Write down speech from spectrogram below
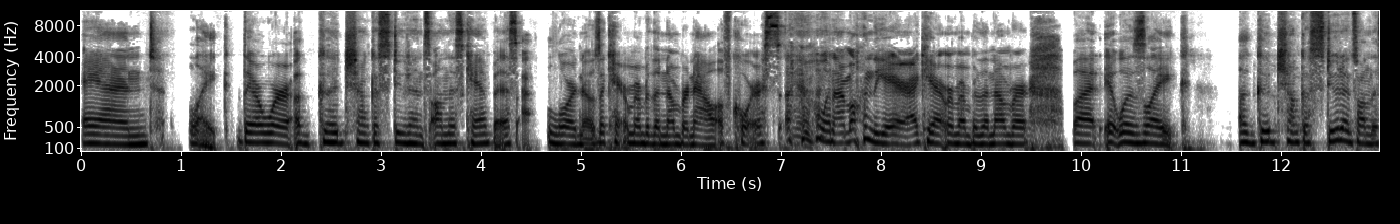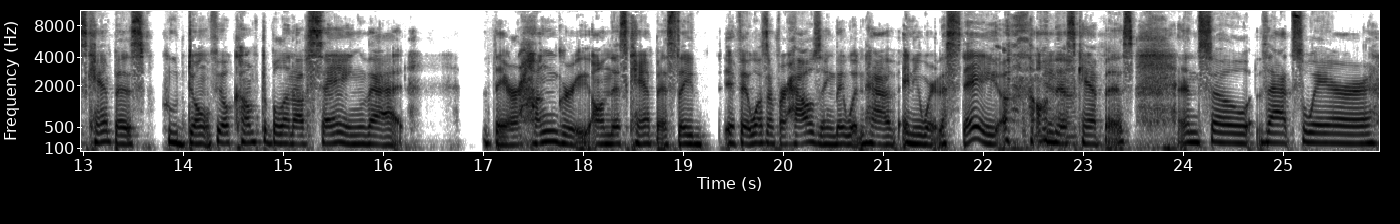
And like there were a good chunk of students on this campus. Lord knows I can't remember the number now, of course. Yeah. when I'm on the air, I can't remember the number, but it was like a good chunk of students on this campus who don't feel comfortable enough saying that they're hungry on this campus. They if it wasn't for housing, they wouldn't have anywhere to stay on yeah. this campus. And so that's where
